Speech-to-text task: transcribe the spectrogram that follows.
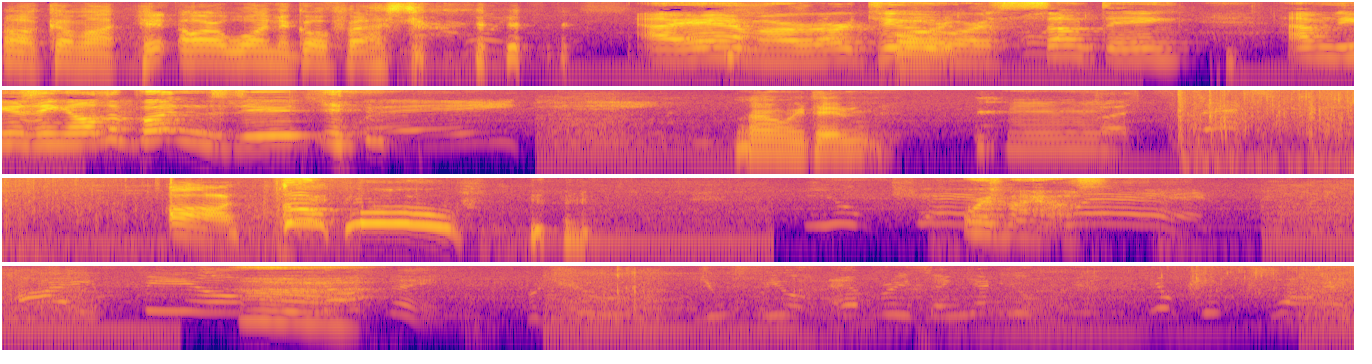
oh, come on. Hit R1 to go faster. I am, or R2, Or- or something. I'm using all the buttons, dude. no, we didn't. Hmm. That's Oh, don't move! Where's my house? Win. I feel nothing. But you, you feel everything, yet you, you keep trying.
